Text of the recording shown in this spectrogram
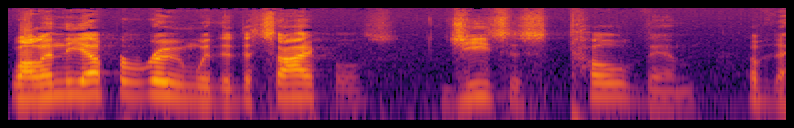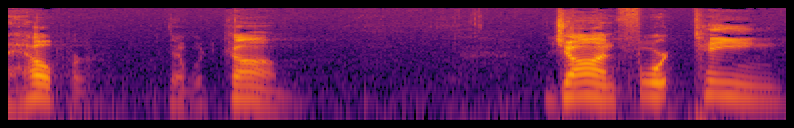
While in the upper room with the disciples, Jesus told them of the helper that would come. John 14,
